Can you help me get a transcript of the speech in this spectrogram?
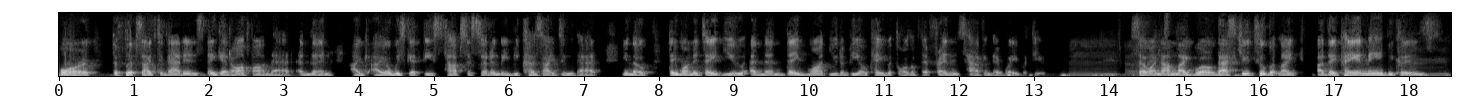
Or the flip side to that is they get off on that. And then I, I always get these tops that suddenly, because I do that, you know, they want to date you and then they want you to be okay with all of their friends having their way with you. Mm, oh, so, and I'm like, well, that's cute too, but like, are they paying me? Because, mm,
